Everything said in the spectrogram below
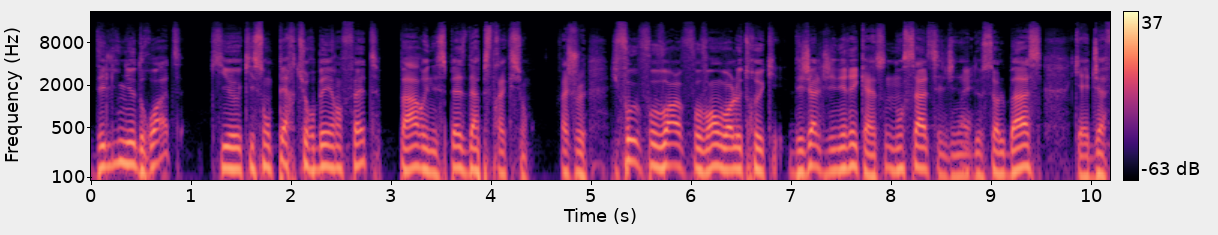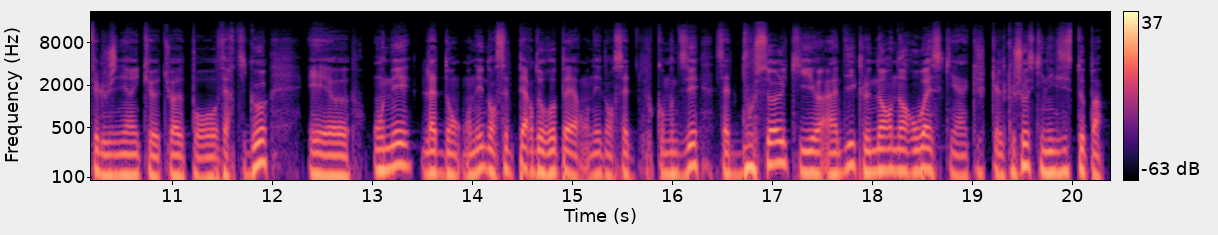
des lignes droites qui, euh, qui sont perturbées, en fait, par une espèce d'abstraction. Enfin, je, il faut, faut, voir, faut vraiment voir le truc. Déjà, le générique, à non sale, c'est le générique de Sol Bass, qui avait déjà fait le générique, euh, tu vois, pour Vertigo. Et euh, on est là-dedans. On est dans cette paire de repères. On est dans cette, comme on disait, cette boussole qui euh, indique le nord-nord-ouest, qui est quelque chose qui n'existe pas.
